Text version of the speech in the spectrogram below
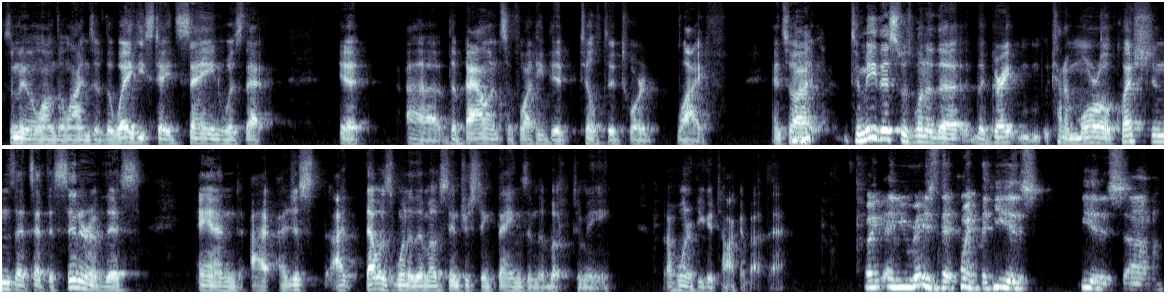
something along the lines of the way he stayed sane was that it, uh, the balance of what he did tilted toward life. And so, mm-hmm. I, to me, this was one of the the great kind of moral questions that's at the center of this. And I, I just, I that was one of the most interesting things in the book to me. I wonder if you could talk about that. Well, and you raised that point that he is he is um,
